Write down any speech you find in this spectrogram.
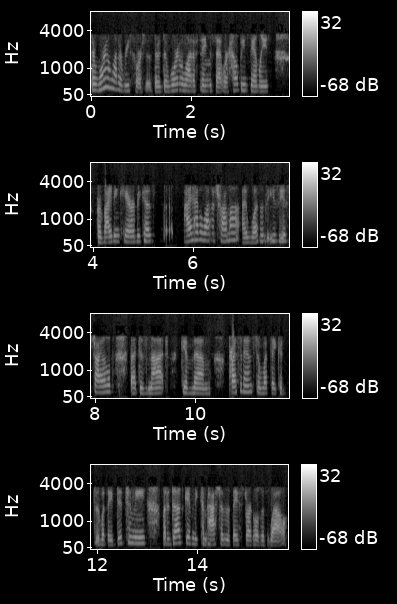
there weren't a lot of resources. There, there weren't a lot of things that were helping families providing care because I had a lot of trauma. I wasn't the easiest child. That does not give them precedence to what they could, what they did to me, but it does give me compassion that they struggled as well.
